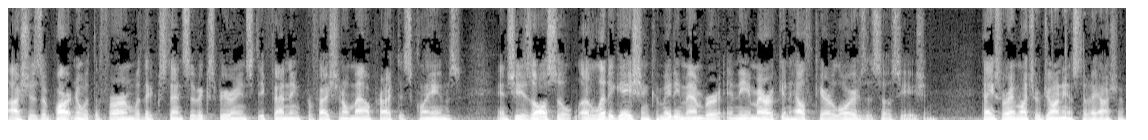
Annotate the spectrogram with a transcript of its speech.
Asha is a partner with the firm with extensive experience defending professional malpractice claims and she is also a litigation committee member in the American Healthcare Lawyers Association. Thanks very much for joining us today, Asha.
